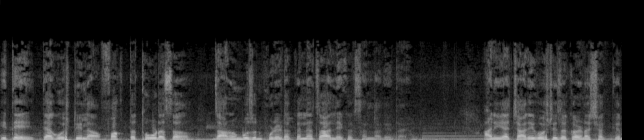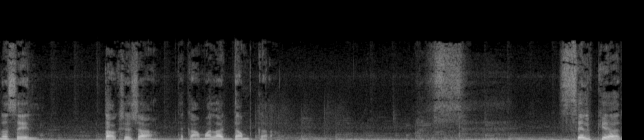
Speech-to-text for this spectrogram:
इथे त्या गोष्टीला फक्त थोडंसं जाणून बुजून पुढे ढकलण्याचा लेखक सल्ला देत आहे. आणि या चारही गोष्टी जर करणं शक्य नसेल तर अक्षरशः त्या कामाला डंप करा. सेल्फ केअर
